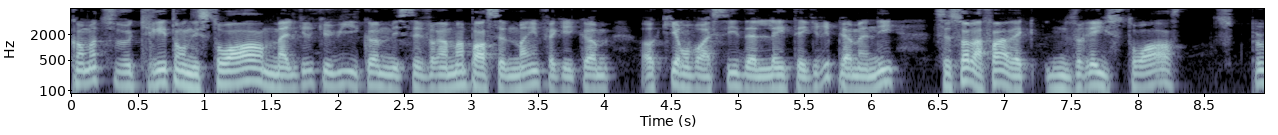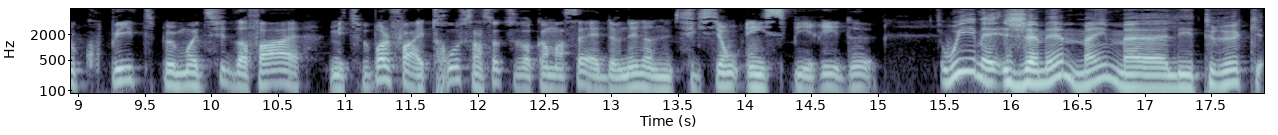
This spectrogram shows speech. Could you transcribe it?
comment tu veux créer ton histoire, malgré que lui, il est comme, mais c'est vraiment passé de même, fait qu'il est comme, ok, on va essayer de l'intégrer, puis à un moment donné, c'est ça l'affaire avec une vraie histoire. Tu peux couper, tu peux modifier des affaires, mais tu peux pas le faire trop, sans ça, tu vas commencer à devenir dans une fiction inspirée de. oui, mais j'aimais même euh, les trucs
